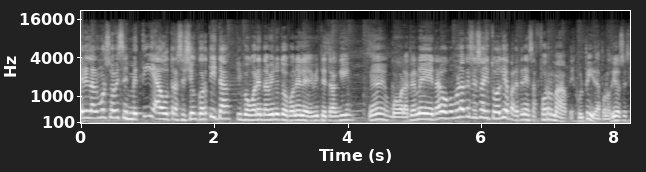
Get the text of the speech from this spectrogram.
En el almuerzo a veces metía otra sesión cortita, tipo 40 minutos, ponerle, viste, tranqui, ¿eh? la pierneta, algo como lo que haces ahí todo el día para tener esa forma esculpida por los dioses,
